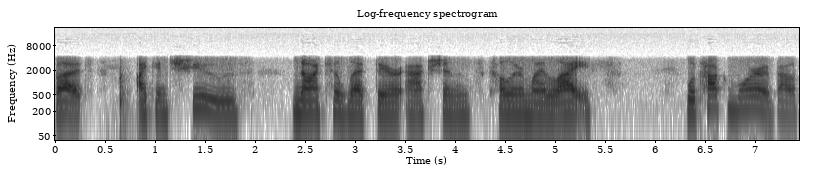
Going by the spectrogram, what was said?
but I can choose not to let their actions color my life. We'll talk more about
